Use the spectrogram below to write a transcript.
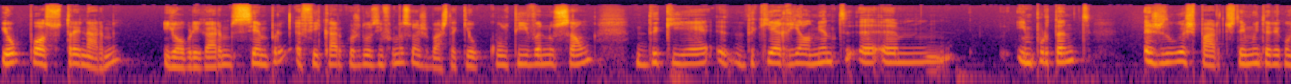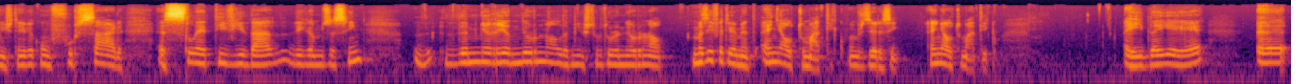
Eu posso treinar-me e obrigar-me sempre a ficar com as duas informações. Basta que eu cultive a noção de que é, de que é realmente uh, eh, um, importante as duas partes. Tem muito a ver com isto, tem a ver com forçar a seletividade, digamos assim, da minha rede neuronal, da minha estrutura neuronal. Mas efetivamente, em automático, vamos dizer assim, em automático, a ideia é uh,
